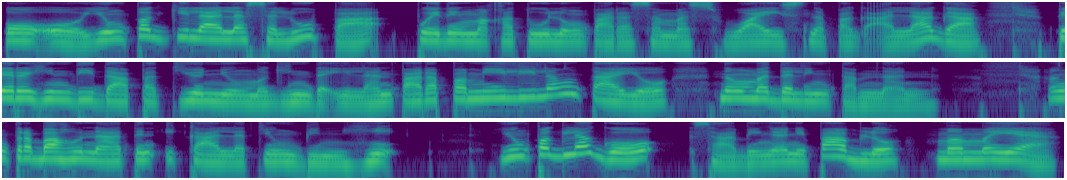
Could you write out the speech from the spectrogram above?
Oo, yung pagkilala sa lupa pwedeng makatulong para sa mas wise na pag-aalaga pero hindi dapat yun yung maging dailan para pamili lang tayo ng madaling tamnan. Ang trabaho natin ikalat yung binhi. Yung paglago, sabi nga ni Pablo, mamaya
